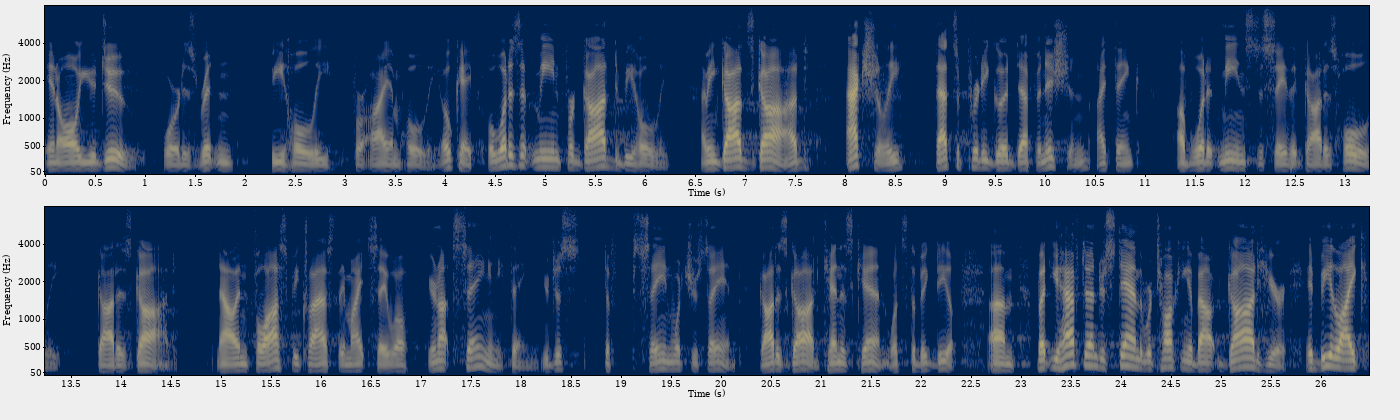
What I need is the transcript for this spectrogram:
in all you do. For it is written, Be holy, for I am holy. Okay, well, what does it mean for God to be holy? I mean, God's God. Actually, that's a pretty good definition, I think, of what it means to say that God is holy. God is God. Now, in philosophy class, they might say, well, you're not saying anything. You're just def- saying what you're saying. God is God. Ken is Ken. What's the big deal? Um, but you have to understand that we're talking about God here. It'd be like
